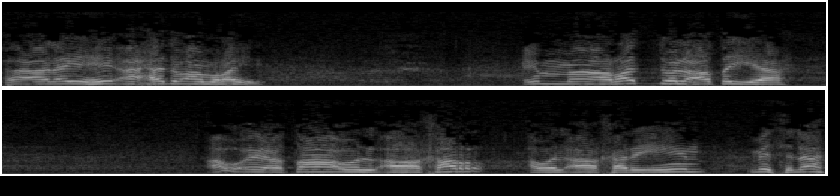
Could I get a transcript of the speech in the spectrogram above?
فعليه أحد أمرين. إما رد العطية أو إعطاء الآخر أو الآخرين مثله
